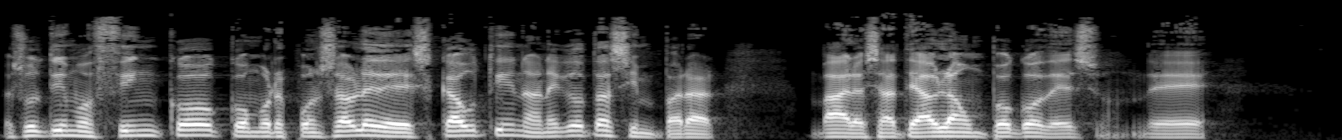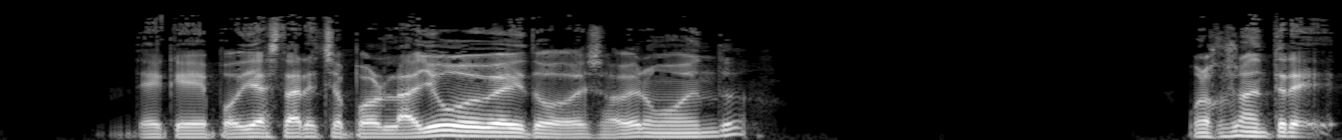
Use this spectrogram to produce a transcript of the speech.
Los últimos cinco como responsable de scouting, anécdotas sin parar. Vale, o sea, te habla un poco de eso. De, de que podía estar hecho por la Juve y todo eso. A ver, un momento. Bueno, una entre...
